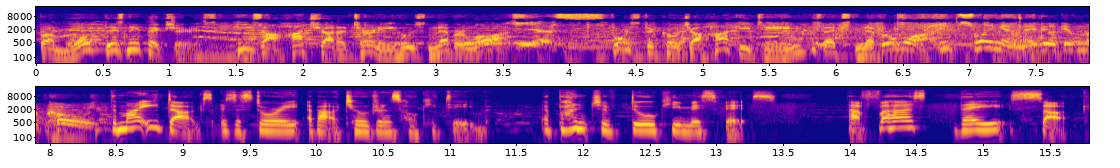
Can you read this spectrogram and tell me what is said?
From Walt Disney Pictures, he's a hotshot attorney who's never lost. Yes. Forced to coach a hockey team that's never won. Keep swinging. Maybe he'll give him a cold. The Mighty Ducks is a story about a children's hockey team, a bunch of dorky misfits. At first, they suck.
